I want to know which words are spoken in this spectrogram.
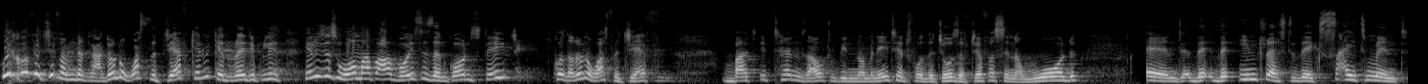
We got the Jeff! I'm like, I don't know what's the Jeff. Can we get ready, please? Can we just warm up our voices and go on stage? Because I don't know what's the Jeff. But it turns out to be nominated for the Joseph Jefferson Award and the, the interest, the excitement,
